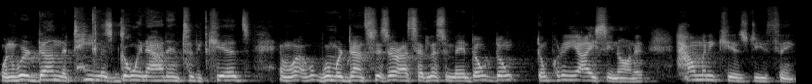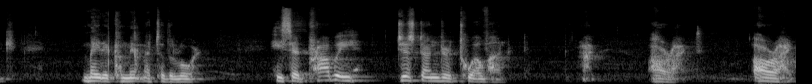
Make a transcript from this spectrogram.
When we're done, the team is going out into the kids. And when we're done, Cesar, I said, listen, man, don't, don't, don't put any icing on it. How many kids do you think made a commitment to the Lord? He said, probably just under 1,200. All right. All right.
